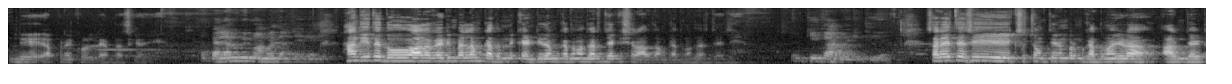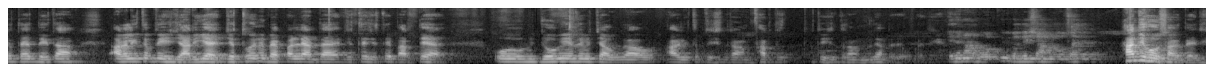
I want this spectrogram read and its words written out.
ਲਈ ਆਪਣੇ ਕੋਲ ਲਿਆਂਦਾ ਸੀਗਾ ਜੀ। ਪਹਿਲਾਂ ਵੀ ਮਾਮਲੇ ਦਰਜ ਹੈਗੇ ਹਾਂਜੀ ਇਹ ਤੇ ਦੋ ਆਲਰੇਡੀ ਪਹਿਲਾਂ ਮੁਕੱਦਮੇ ਨੇ ਕੈਂਟੀ ਦਾ ਮੁਕੱਦਮਾ ਦਰਜ ਹੈ ਕਿ ਸ਼ਰਾਬ ਦਾ ਮੁਕੱਦਮਾ ਦਰਜ ਹੈ ਜੀ। ਕੀ ਕਾਰਵਾਈ ਕੀਤੀ ਹੈ? ਸਰ ਇਹ ਤੇ ਅਸੀਂ 134 ਨੰਬਰ ਮੁਕੱਦਮਾ ਜਿਹੜਾ ਆਰਮ ਐਕਟ ਤਹਿਤ ਦੇਤਾ ਅਗਲੀ ਤਫਤੀਸ਼ ਜਾਰੀ ਹੈ ਜਿੱਥੋਂ ਇਹਨੇ ਵੈਪਨ ਲਿਆਂਦਾ ਹੈ ਜਿੱਥੇ ਜਿੱਥੇ ਵਰਤਿਆ ਉਹ ਜੋ ਵੀ ਇਹਦੇ ਵਿੱਚ ਆਊਗਾ ਉਹ ਅਗਲੀ ਤਫਤੀਸ਼ ਦੌਰਾਨ ਫਰਦ ਤਫਤੀਸ਼ ਦੌਰਾਨ ਲਿਆਂਦਾ ਜਾਊਗਾ ਜੀ। ਇਹਦੇ ਨਾਲ ਹੋਰ ਕੋਈ ਬੰਦੇ ਸ਼ਾਮਲ ਹੋ ਸਕਦੇ ਹਾਂਜੀ ਹੋ ਸਕਦਾ ਜੀ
